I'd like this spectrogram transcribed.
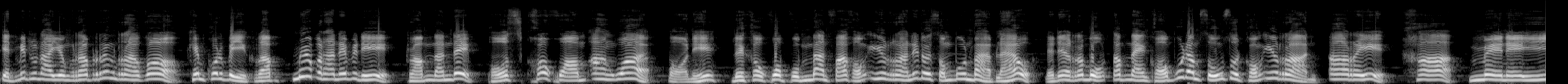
17 มิถุนายนครับ เรื่องราวก็เข้มข้นไปอีกครับ เมื่อประธานาธิบดีทรัมป์นั้นได้โพสต์ข้อความอ้างว่าตอนนี้ได้เข้าควบคุมน่านฟ้าของอิหร่านได้โดยสมบูรณ์แบบแล้ว และได้ระบุตำแหน่งของผู้นำสูงสุดของอิหร่าน อารีคาเมเนอี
